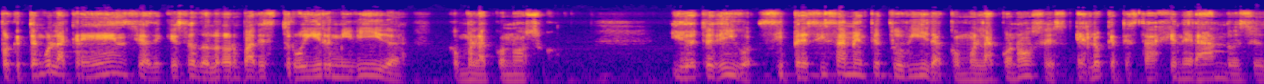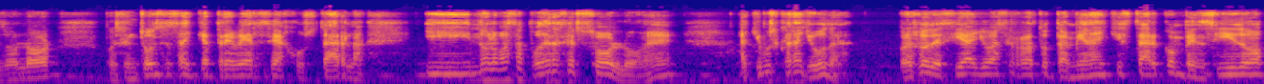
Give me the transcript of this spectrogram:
porque tengo la creencia de que ese dolor va a destruir mi vida como la conozco. Y yo te digo, si precisamente tu vida como la conoces es lo que te está generando ese dolor, pues entonces hay que atreverse a ajustarla. Y no lo vas a poder hacer solo, ¿eh? Hay que buscar ayuda. Por eso decía yo hace rato también hay que estar convencido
